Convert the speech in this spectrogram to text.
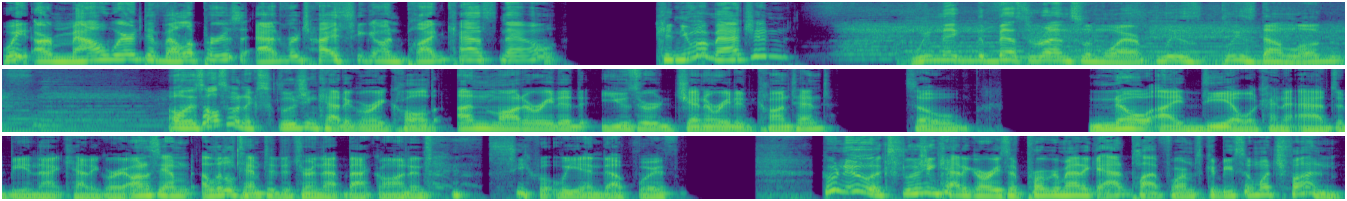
Wait, are malware developers advertising on podcasts now? Can you imagine? We make the best ransomware. Please, please download. Oh, there's also an exclusion category called unmoderated user generated content. So, no idea what kind of ads would be in that category. Honestly, I'm a little tempted to turn that back on and see what we end up with. Who knew exclusion categories of programmatic ad platforms could be so much fun?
